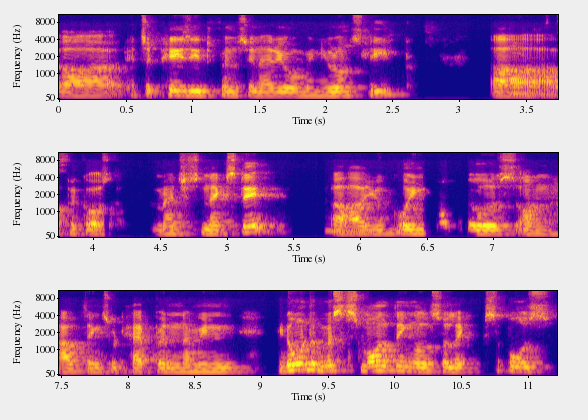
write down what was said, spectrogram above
Uh, it's a crazy different scenario. I mean, you don't sleep uh, because match is next day. Uh, Mm. you're going doctors on how things would happen. I mean, you don't want to miss a small thing also. Like suppose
